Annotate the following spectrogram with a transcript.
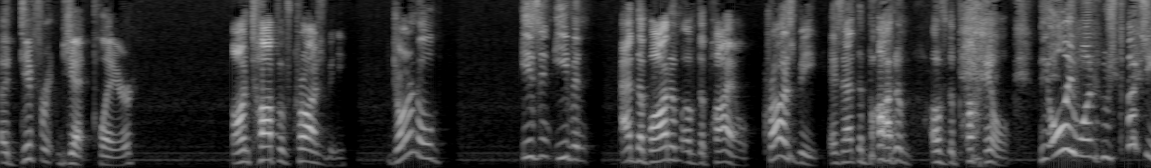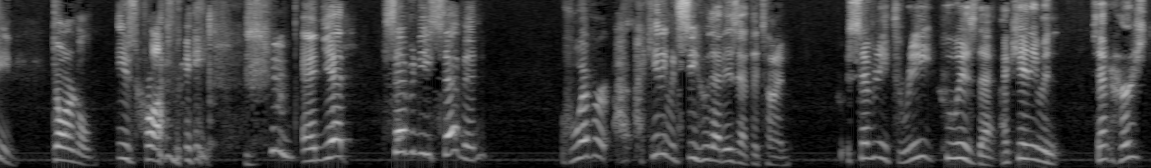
a different Jet player on top of Crosby. Darnold isn't even at the bottom of the pile. Crosby is at the bottom of the pile. The only one who's touching Darnold is Crosby. and yet, 77, whoever, I, I can't even see who that is at the time. 73? Who is that? I can't even. Is that Hurst?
